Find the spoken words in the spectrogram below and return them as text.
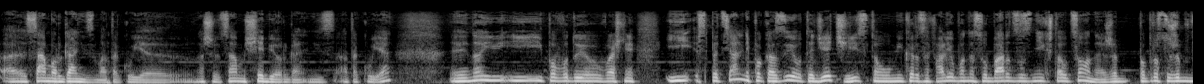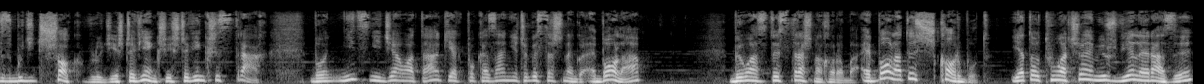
e, sam organizm atakuje znaczy sam siebie organizm atakuje, y, no i, i, i powodują właśnie, i specjalnie pokazują te dzieci z tą mikrocefalią, bo one są bardzo zniekształcone, że po prostu, żeby wzbudzić szok w ludzi, jeszcze większy, jeszcze większy strach, bo nic nie działa tak, jak pokazanie czegoś strasznego. Ebola była, to jest straszna choroba. Ebola to jest szkorbut. Ja to tłumaczyłem już wiele razy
